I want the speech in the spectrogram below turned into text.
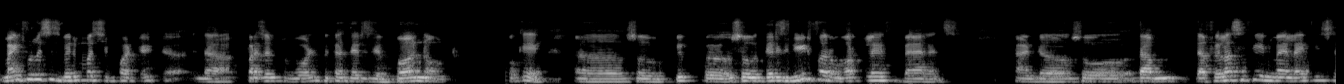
mindfulness is very much important uh, in the present world because there is a burnout. Okay, uh, so people, so there is need for work-life balance, and uh, so the the philosophy in my life is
